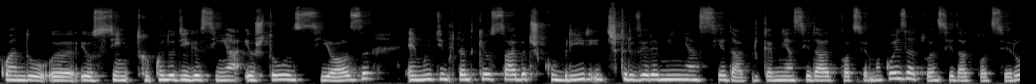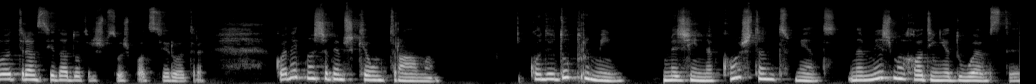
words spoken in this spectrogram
quando uh, eu sinto, quando eu digo assim, ah, eu estou ansiosa, é muito importante que eu saiba descobrir e descrever a minha ansiedade, porque a minha ansiedade pode ser uma coisa, a tua ansiedade pode ser outra, a ansiedade de outras pessoas pode ser outra. Quando é que nós sabemos que é um trauma? Quando eu dou por mim, imagina, constantemente, na mesma rodinha do hamster,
